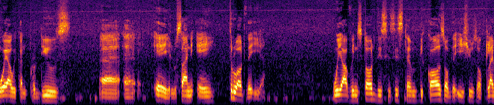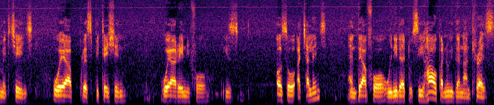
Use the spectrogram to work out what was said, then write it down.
where we can produce uh, uh, A, Lucerne A, throughout the year. We have installed this system because of the issues of climate change, where precipitation, where rainfall is also a challenge, and therefore we needed to see how can we then address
